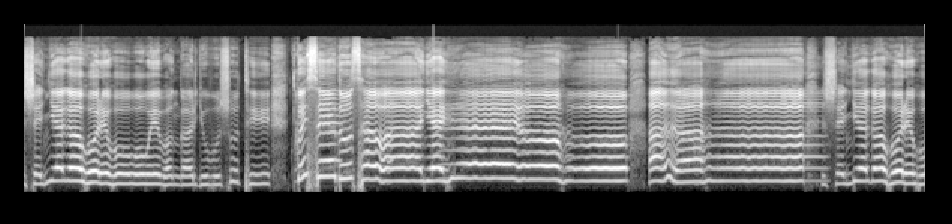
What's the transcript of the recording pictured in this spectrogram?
Shenye gahoreho wowe banga ry'ubushuti twese dusabanye yeyo shenge gahoreho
